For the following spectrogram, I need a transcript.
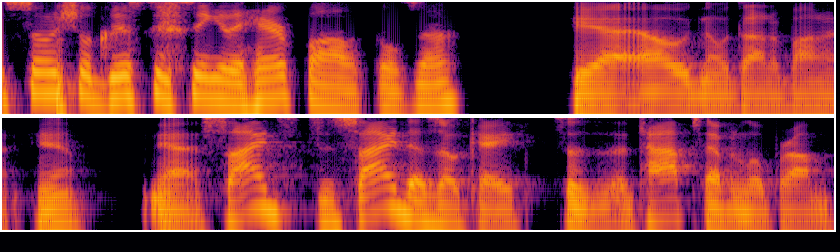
social distancing of the hair follicles, huh? Yeah. Oh, no doubt about it. Yeah. Yeah. Sides, the side does okay. So the top's having a little problem.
